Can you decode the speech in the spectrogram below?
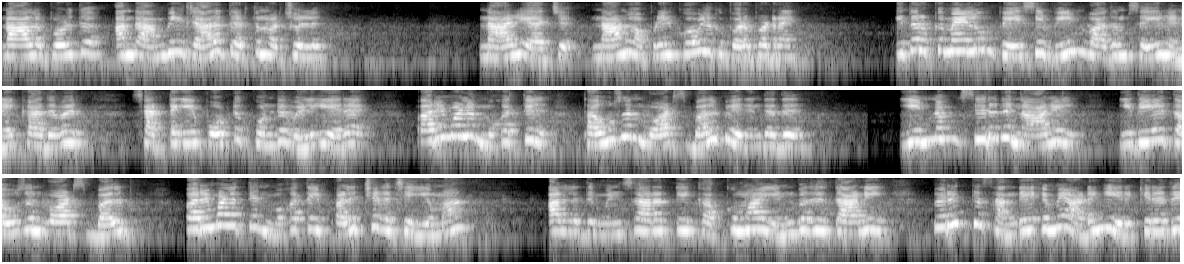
நாலு பொழுது அந்த அம்பிய ஜாதத்தை எடுத்துன்னு வர சொல்லு. நாழியாச்சு நானும் அப்படியே கோவிலுக்கு புறப்படுறேன். இதற்கு மேலும் பேசி வீண் வாதம் செய்ய நினைக்காதவர் சட்டையை போட்டுக்கொண்டு வெளியேற பரிமள முகத்தில் தௌசண்ட் வாட்ஸ் பல்ப் எரிந்தது. இன்னும் சிறிது நாளில் இதே தௌசண்ட் வாட்ஸ் பல்ப் பரிமளத்தின் முகத்தை பளிச்சிட செய்யுமா? அல்லது மின்சாரத்தை கக்குமா என்பதில் தானே பெருத்த சந்தேகமே அடங்கி இருக்கிறது.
